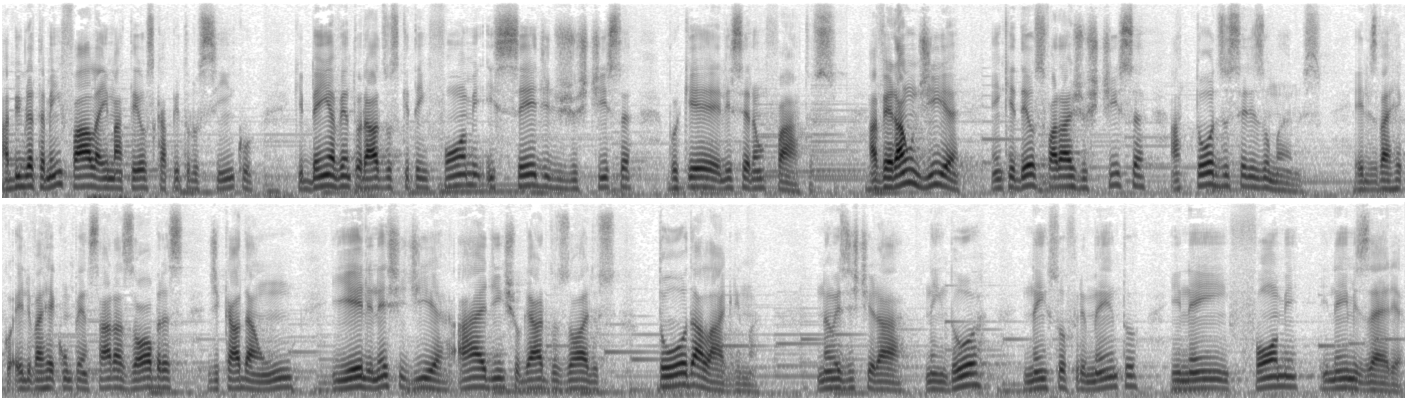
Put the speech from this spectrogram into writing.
A Bíblia também fala em Mateus capítulo 5 que bem-aventurados os que têm fome e sede de justiça, porque lhes serão fartos. Haverá um dia em que Deus fará justiça a todos os seres humanos. Ele vai, ele vai recompensar as obras de cada um e ele, neste dia, há de enxugar dos olhos toda a lágrima. Não existirá nem dor, nem sofrimento, e nem fome e nem miséria.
